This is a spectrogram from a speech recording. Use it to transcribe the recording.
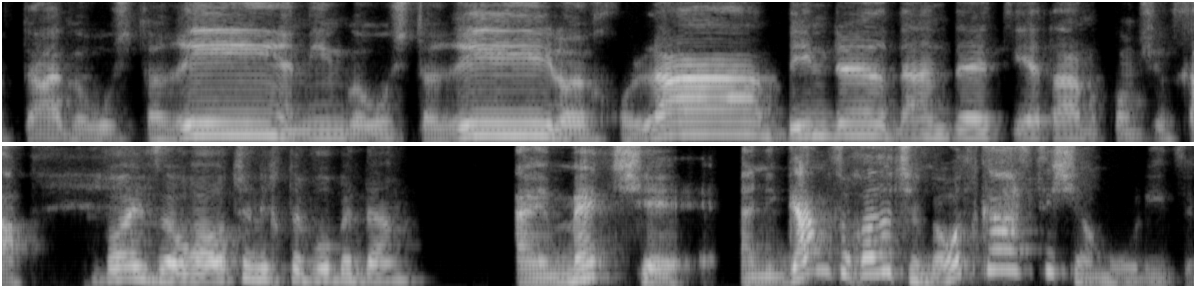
אתה גרוש טרי, אני עם גרוש טרי, לא יכולה, בינדר, דנדה, תהיה אתה המקום שלך. בואי, זה הוראות שנכתבו בדם. האמת שאני גם זוכרת שמאוד כעסתי שאמרו לי את זה.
